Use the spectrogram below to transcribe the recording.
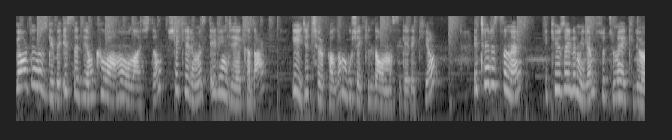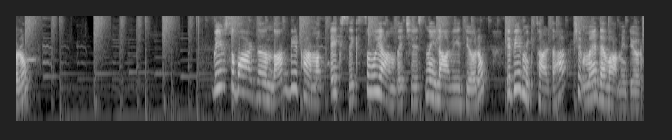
Gördüğünüz gibi istediğim kıvama ulaştım. Şekerimiz erinceye kadar iyice çırpalım. Bu şekilde olması gerekiyor. İçerisine 250 milim sütümü ekliyorum. Bir su bardağından bir parmak eksik sıvı yağını da içerisine ilave ediyorum ve bir miktar daha çırpmaya devam ediyorum.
